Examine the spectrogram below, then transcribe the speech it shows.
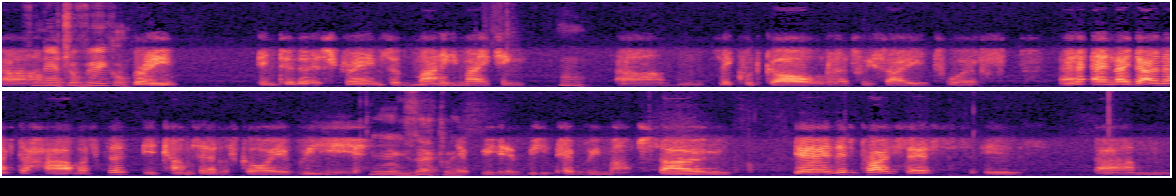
um, Financial vehicle. stream, into their streams of money making. Hmm. Um, liquid gold, as we say, it's worth. And, and they don't have to harvest it; it comes out of the sky every year, Yeah, exactly. every every every month. So, yeah, this process is. Um,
